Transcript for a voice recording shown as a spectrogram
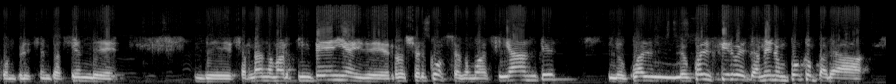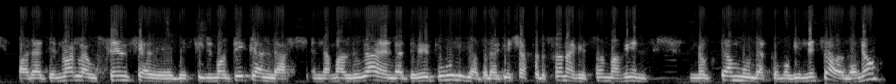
con presentación de, de Fernando Martín Peña y de Roger Cosa, como decía antes, lo cual, lo cual sirve también un poco para para atenuar la ausencia de, filmoteca en las en la madrugada en la TV pública para aquellas personas que son más bien noctámbulas como quien les habla, ¿no?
